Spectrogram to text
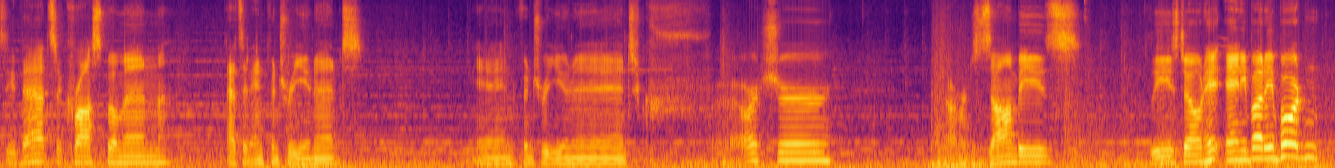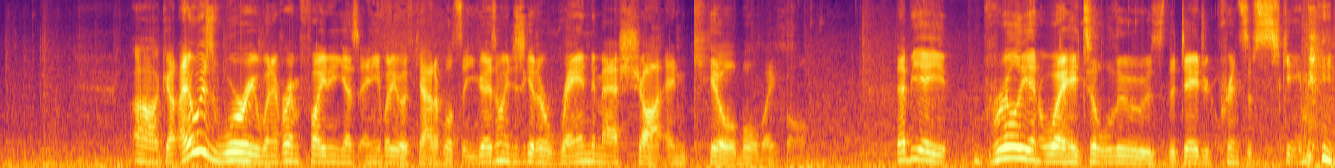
See, that's a crossbowman. That's an infantry unit. Infantry unit. Archer. Armored zombies. Please don't hit anybody important. Oh god, I always worry whenever I'm fighting against anybody with catapults that you guys might just get a random ass shot and kill Molag Bal. That'd be a brilliant way to lose the Daedric Prince of Scheming.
